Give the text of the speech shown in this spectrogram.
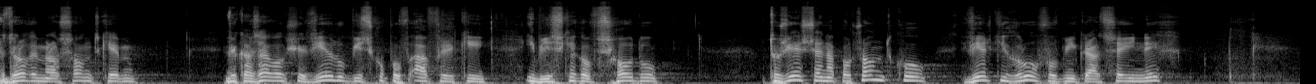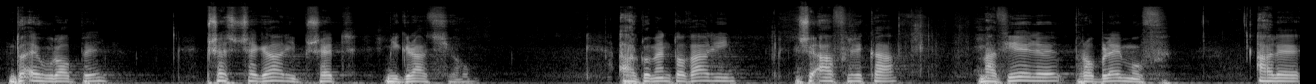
Zdrowym rozsądkiem wykazało się wielu biskupów Afryki i Bliskiego Wschodu, którzy jeszcze na początku wielkich ruchów migracyjnych do Europy przestrzegali przed migracją. Argumentowali, że Afryka ma wiele problemów, ale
